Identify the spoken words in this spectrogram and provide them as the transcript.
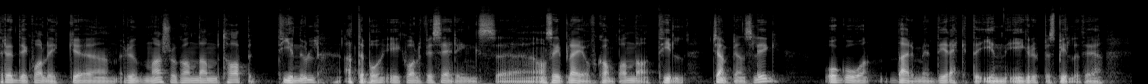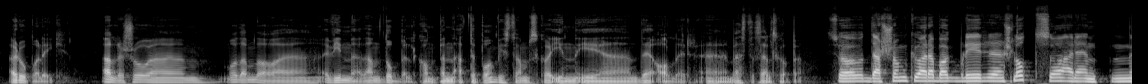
tredje kvalikrunden, her, så kan de tape 10-0 etterpå i kvalifiserings, altså i playoff-kampene til Champions League, og gå dermed direkte inn i gruppespillet til Europaligaen. Ellers så eh, må de da eh, vinne den dobbeltkampen etterpå, hvis de skal inn i eh, det aller beste selskapet. Så dersom Kuarabag blir slått, så er det enten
